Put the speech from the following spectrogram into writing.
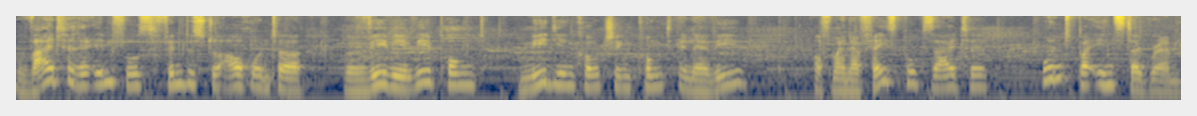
Weitere Infos findest du auch unter www.mediencoaching.nrw auf meiner Facebook-Seite und bei Instagram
